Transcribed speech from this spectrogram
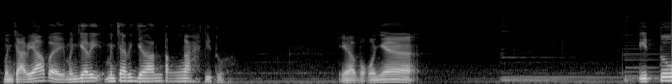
mencari apa ya? Mencari mencari jalan tengah gitu. Ya pokoknya itu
